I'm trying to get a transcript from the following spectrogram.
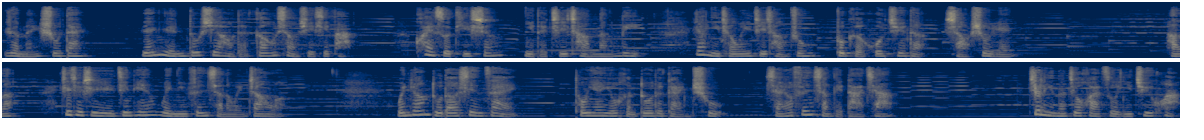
热门书单，人人都需要的高效学习法，快速提升你的职场能力，让你成为职场中不可或缺的少数人。好了，这就是今天为您分享的文章了。文章读到现在，童言有很多的感触，想要分享给大家。这里呢，就化作一句话。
